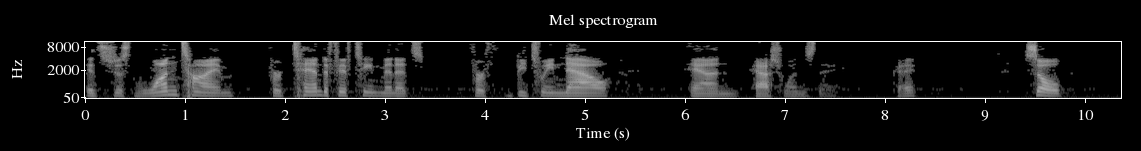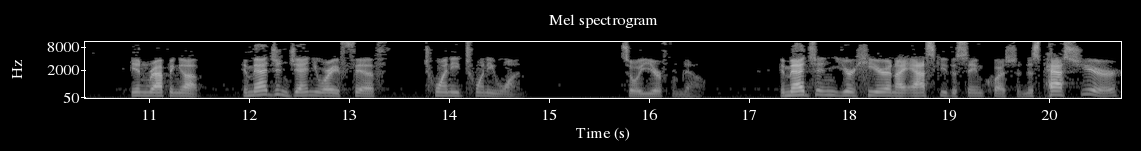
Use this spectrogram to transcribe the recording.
It's just one time for 10 to 15 minutes for between now and Ash Wednesday. Okay? So, in wrapping up, imagine January 5th, 2021. So, a year from now. Imagine you're here and I ask you the same question. This past year,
